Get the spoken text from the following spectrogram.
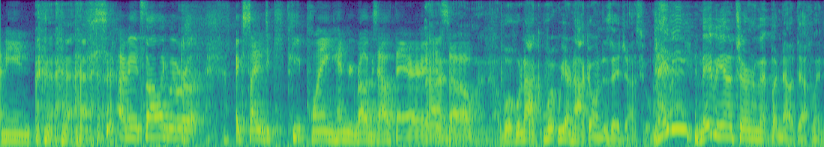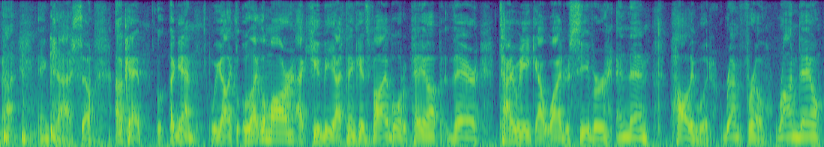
mean, I mean, it's not like we were excited to keep playing Henry Ruggs out there. I so know, I know. We're not. We are not going to Zay Jones. Maybe, maybe in a tournament, but no, definitely not in cash. So, okay, again, we got like like Lamar at QB. I think it's viable to pay up there. Tyreek at wide receiver, and then Hollywood, Renfrow, Rondale.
